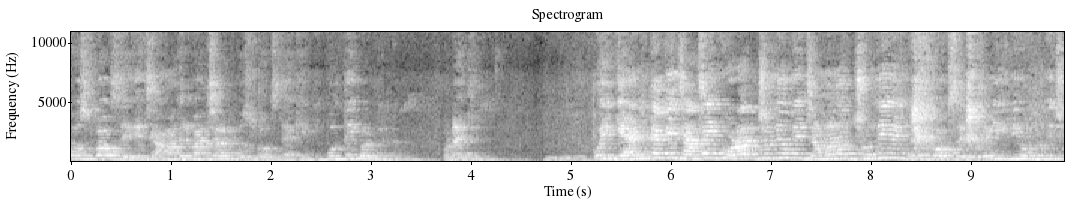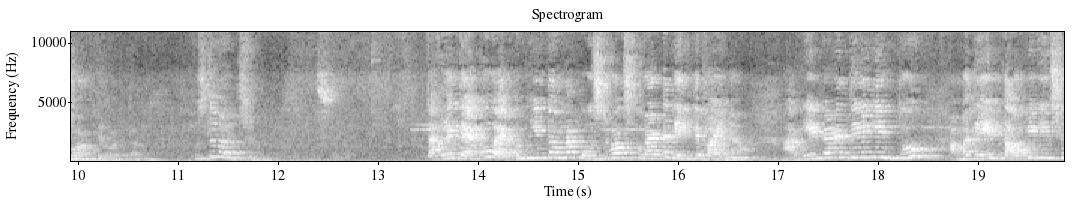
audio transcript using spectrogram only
পোস্ট বক্স দেখেছে, আমাদের বাচ্চারা পোস্ট বক্স দেখেনি, বলতেই পারবে না। ওটা কি? ওই জ্ঞানটাকে যাচাই করার জন্য ওকে জানানোর জন্যই ওই পোস্ট বক্স রেখেছে। আমি যদি অন্য কিছু আঁকতে পারতাম। বুঝতে পারছ? তাহলে দেখো এখন কিন্তু আমরা পোস্ট বক্স খুব একটা দেখতে পাই না। আগেরকারের দিনে কিন্তু আমাদের কাউকে কিছু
